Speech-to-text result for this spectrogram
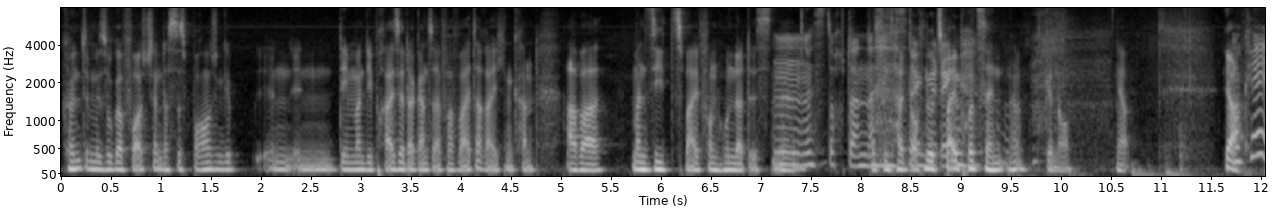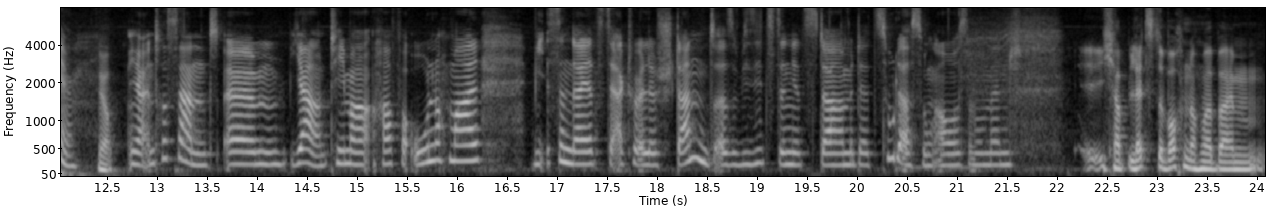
könnte mir sogar vorstellen, dass es Branchen gibt, in, in denen man die Preise da ganz einfach weiterreichen kann. Aber man sieht, zwei von 100 ist, eine, Hm, ist doch dann. das sind halt auch nur gering. 2%. Ne? Genau. Ja. Ja. Okay. Ja. Ja, interessant. Ähm, ja, Thema HVO nochmal. Wie ist denn da jetzt der aktuelle Stand? Also wie sieht es denn jetzt da mit der Zulassung aus im Moment? Ich habe letzte Woche noch mal beim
